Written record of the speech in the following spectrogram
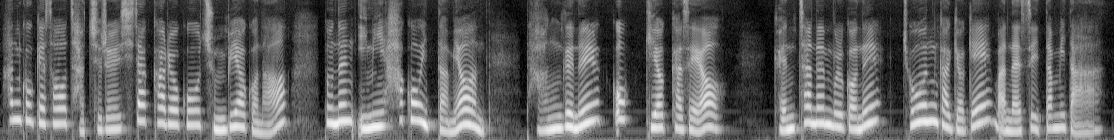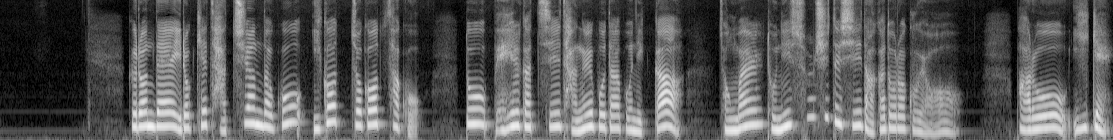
한국에서 자취를 시작하려고 준비하거나 또는 이미 하고 있다면 당근을 꼭 기억하세요. 괜찮은 물건을 좋은 가격에 만날 수 있답니다. 그런데 이렇게 자취한다고 이것저것 사고 또 매일같이 장을 보다 보니까 정말 돈이 숨 쉬듯이 나가더라고요. 바로 이게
